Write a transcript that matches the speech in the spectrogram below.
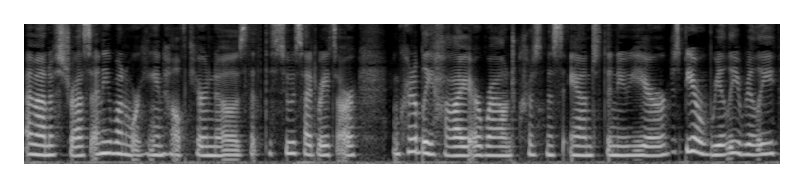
amount of stress. Anyone working in healthcare knows that the suicide rates are incredibly high around Christmas and the new year. Just be a really, really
